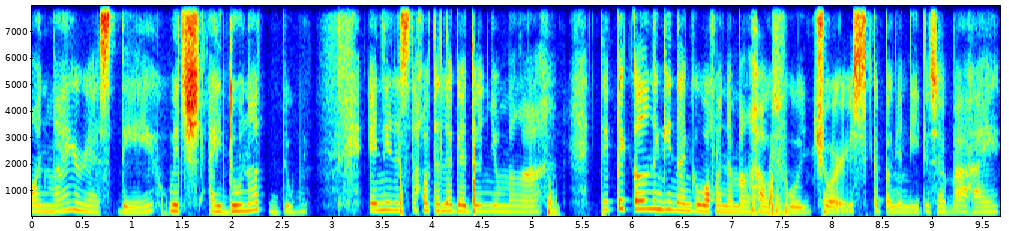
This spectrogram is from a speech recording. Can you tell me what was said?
on my rest day, which I do not do. And nilista ko talaga dun yung mga typical na ginagawa ko namang household chores kapag nandito sa bahay.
